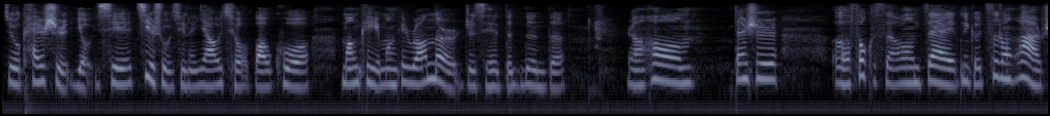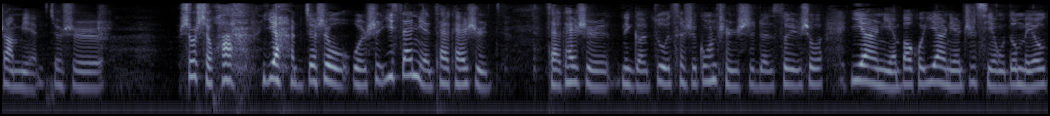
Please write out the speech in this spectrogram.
就开始有一些技术性的要求，包括 Monkey、Monkey Runner 这些等等的。然后但是呃 focus on 在那个自动化上面，就是说实话，一二就是我是一三年才开始。才开始那个做测试工程师的，所以说一二年，包括一二年之前，我都没有，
